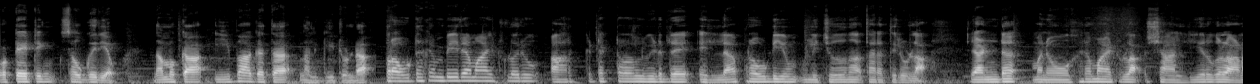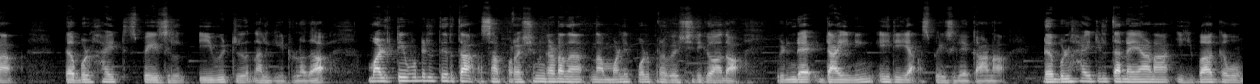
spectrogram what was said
റൊട്ടേറ്റിംഗ് സൗകര്യം നമുക്ക് ഈ ഭാഗത്ത് നൽകിയിട്ടുണ്ട്. പ്രൗഢഗംഭീരമായിട്ടുള്ളൊരു ആർക്കിടെക്ചറൽ വീടിന്റെ എല്ലാ പ്രൗഢിയും വിളിച്ചോതുന്ന തരത്തിലുള്ള രണ്ട് മനോഹരമായിട്ടുള്ള ഷാലിയറുകളാണ് ഡബിൾ ഹൈറ്റ് സ്പേസിൽ ഈ വീട്ടിൽ നൽകിയിട്ടുള്ളത്. മൾട്ടിവുഡിൽ തീർത്ത സെപ്പറേഷൻ കടന്ന് നമ്മളിപ്പോൾ പ്രവേശിച്ചിരിക്കുന്നത് വീടിന്റെ ഡൈനിങ് ഏരിയ സ്പേസിലേക്കാണ്. ഡബിൾ ഹൈറ്റിൽ തന്നെയാണ് ഈ ഭാഗവും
